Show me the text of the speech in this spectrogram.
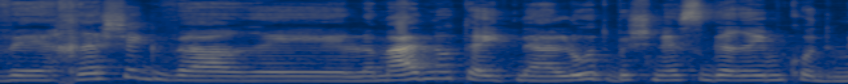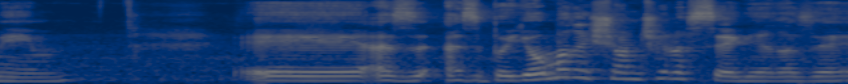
ואחרי שכבר uh, למדנו את ההתנהלות בשני סגרים קודמים, אה, אז, אז ביום הראשון של הסגר הזה,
